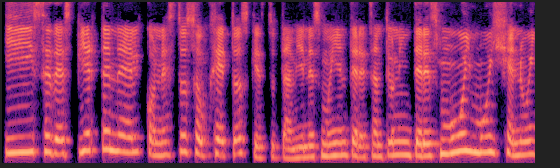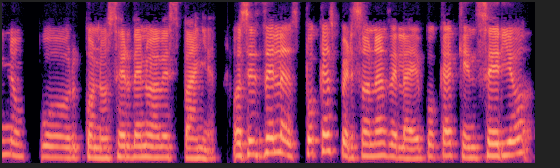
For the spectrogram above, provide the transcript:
y se despierta en él con estos objetos, que esto también es muy interesante, un interés muy, muy genuino por conocer de Nueva España. O sea, es de las pocas personas de la época que en serio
